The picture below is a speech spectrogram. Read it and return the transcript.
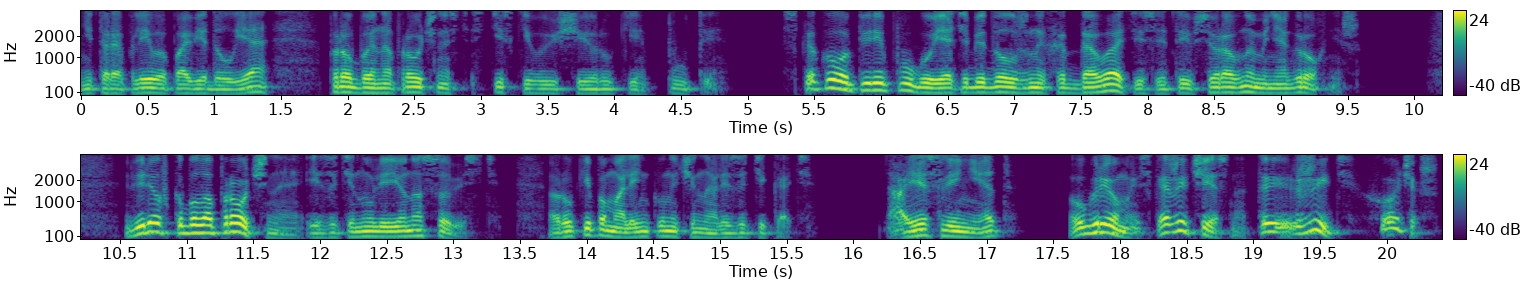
неторопливо поведал я, пробуя на прочность стискивающие руки путы. С какого перепугу я тебе должен их отдавать, если ты все равно меня грохнешь? Веревка была прочная, и затянули ее на совесть. Руки помаленьку начинали затекать. «А если нет? Угрюмый, скажи честно, ты жить хочешь?»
